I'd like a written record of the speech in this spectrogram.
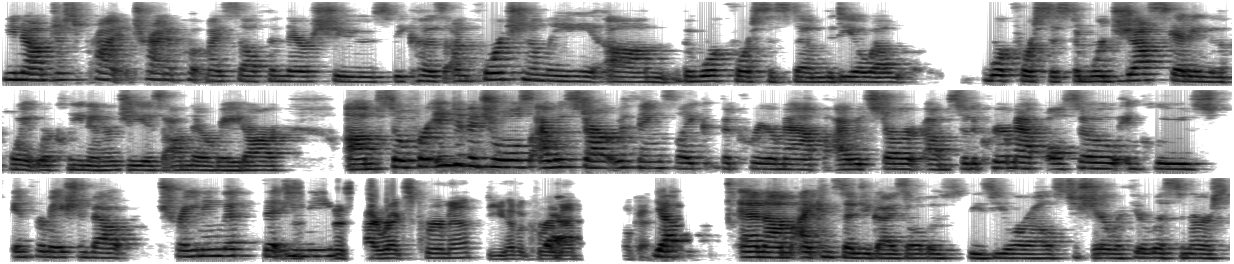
you know, I'm just trying trying to put myself in their shoes because unfortunately, um, the workforce system, the DOL workforce system, we're just getting to the point where clean energy is on their radar. Um, so for individuals, I would start with things like the career map. I would start, um, so the career map also includes information about training that, that you need. This IREC's career map, do you have a career Yeah. map? Okay. Yeah. And um, I can send you guys all those these URLs to share with your listeners.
